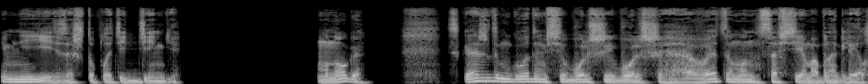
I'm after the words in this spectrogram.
и мне есть за что платить деньги. Много? С каждым годом все больше и больше, а в этом он совсем обнаглел.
